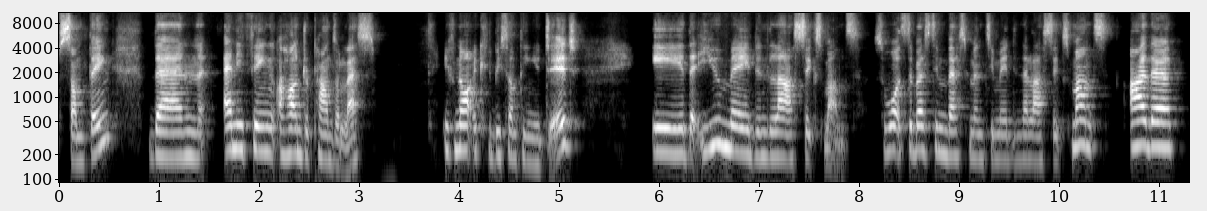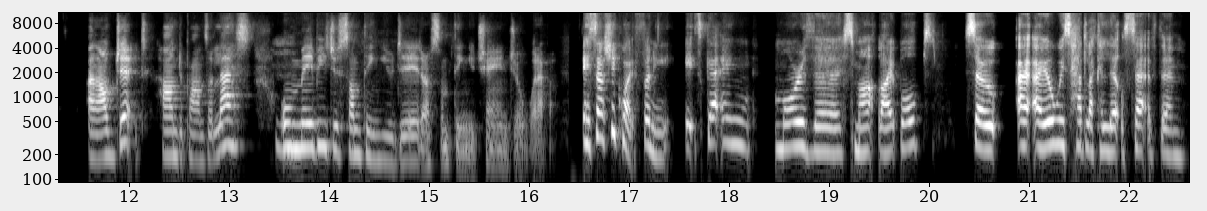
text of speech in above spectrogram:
something then anything a hundred pounds or less if not, it could be something you did uh, that you made in the last six months. So, what's the best investment you made in the last six months? Either an object, hundred pounds or less, mm. or maybe just something you did or something you changed or whatever. It's actually quite funny. It's getting more of the smart light bulbs. So I, I always had like a little set of them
